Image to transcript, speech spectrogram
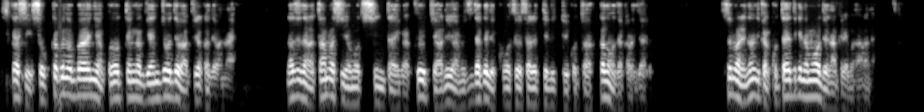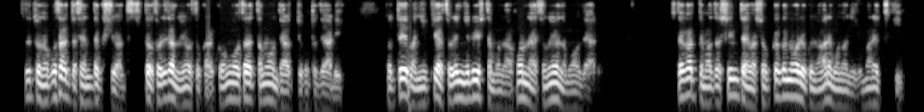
しかし触覚の場合にはこの点が現状では明らかではない。なぜなら魂を持つ身体が空気あるいは水だけで構成されているということは不可能だからである。つまり何か具体的なものでなければならない。すると残された選択肢は土とそれらの要素から混合されたものであるということであり、例えば肉やそれに類したものは本来そのようなものである。したがってまた身体は触覚能力のあるものに生まれつき、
